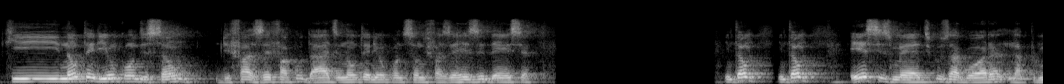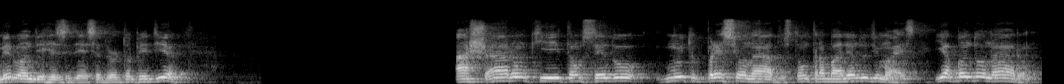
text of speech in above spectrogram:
que não teriam condição de fazer faculdade, não teriam condição de fazer residência. Então, então esses médicos agora, no primeiro ano de residência de ortopedia, acharam que estão sendo muito pressionados, estão trabalhando demais e abandonaram.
